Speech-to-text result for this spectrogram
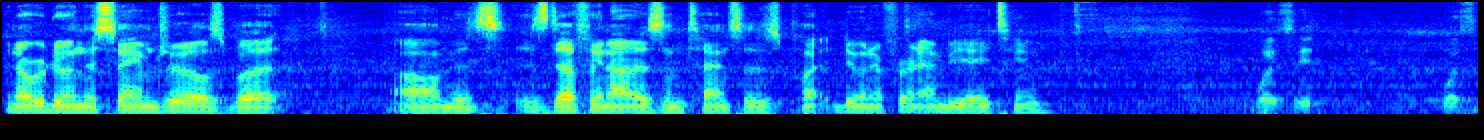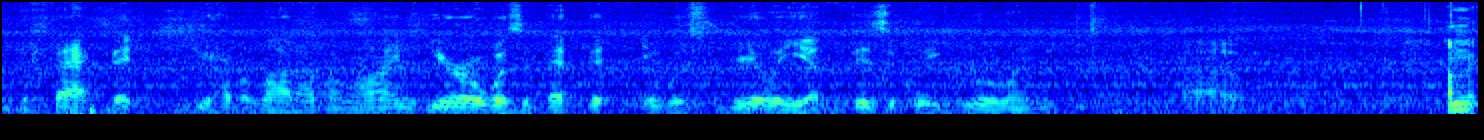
you know, we're doing the same drills, but um, it's it's definitely not as intense as pl- doing it for an NBA team. Was it was it the fact that you have a lot on the line here, or was it that, that it was really a physically grueling? Uh, I mean,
